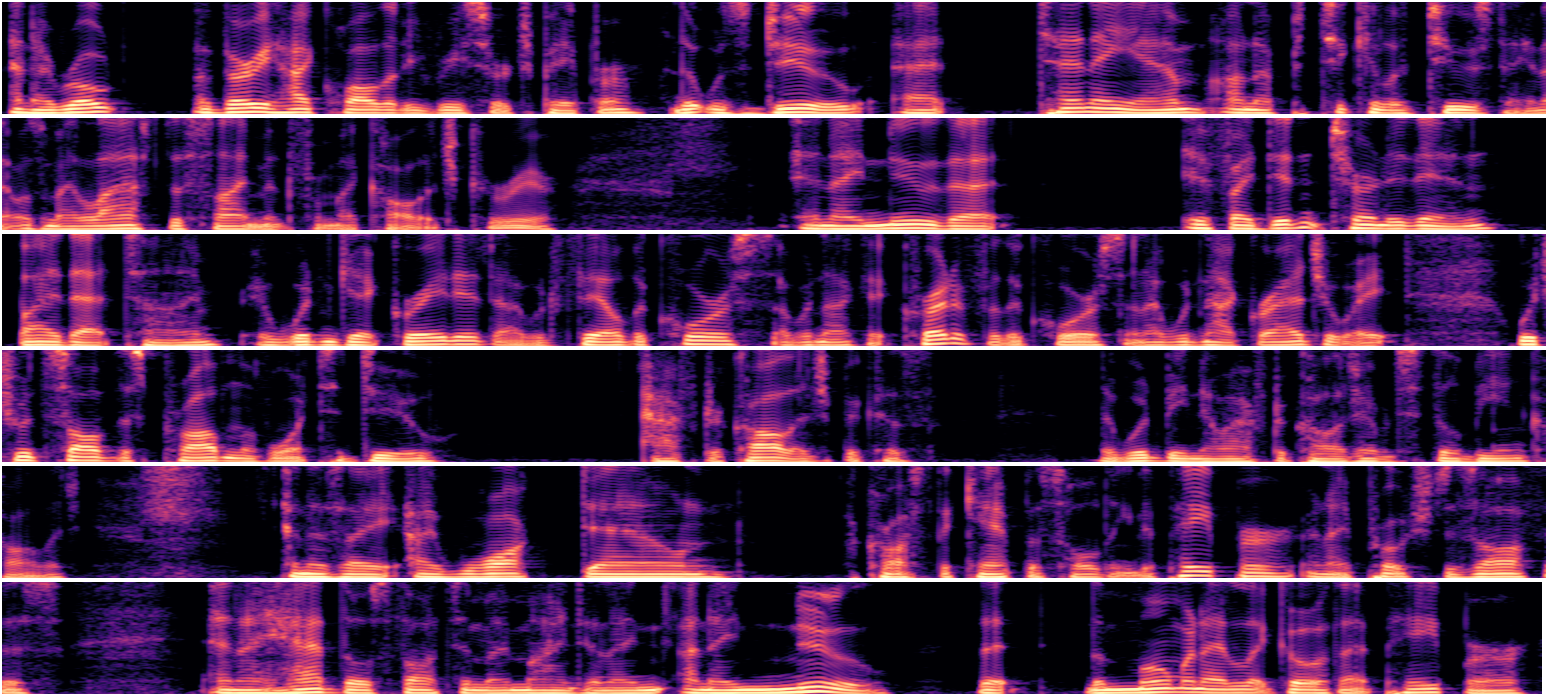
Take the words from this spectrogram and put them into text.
And I wrote a very high quality research paper that was due at 10 a.m. on a particular Tuesday. That was my last assignment for my college career. And I knew that if I didn't turn it in by that time, it wouldn't get graded. I would fail the course. I would not get credit for the course, and I would not graduate, which would solve this problem of what to do after college because there would be no after college. I would still be in college. And as I, I walked down across the campus holding the paper and I approached his office and I had those thoughts in my mind and I and I knew that the moment I let go of that paper,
